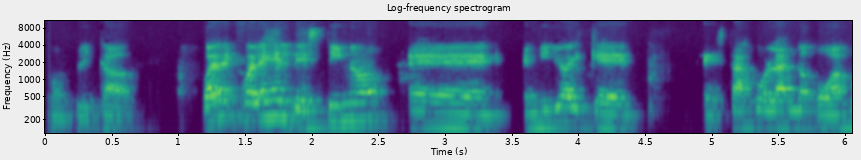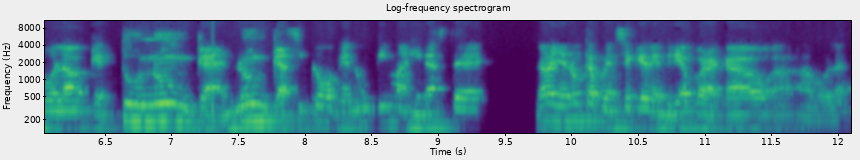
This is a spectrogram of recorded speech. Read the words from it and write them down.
complicado. ¿Cuál, ¿Cuál, es el destino, eh, Emilio, al que estás volando o has volado que tú nunca, nunca, así como que nunca imaginaste, no, yo nunca pensé que vendría por acá a, volar?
